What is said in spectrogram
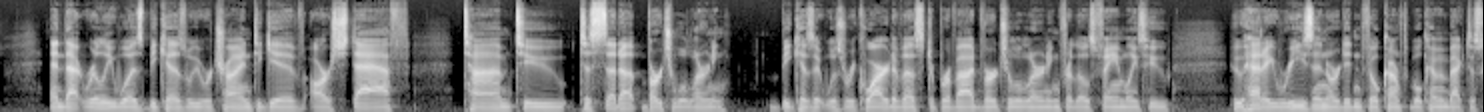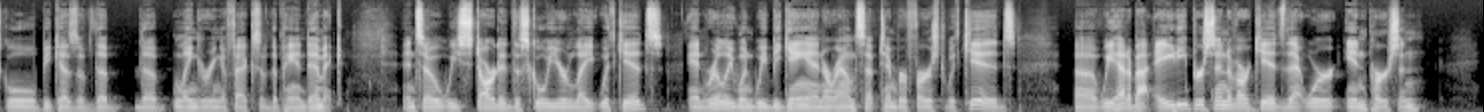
and that really was because we were trying to give our staff time to to set up virtual learning because it was required of us to provide virtual learning for those families who who had a reason or didn't feel comfortable coming back to school because of the the lingering effects of the pandemic. And so we started the school year late with kids. And really, when we began around September 1st with kids, uh, we had about 80% of our kids that were in person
